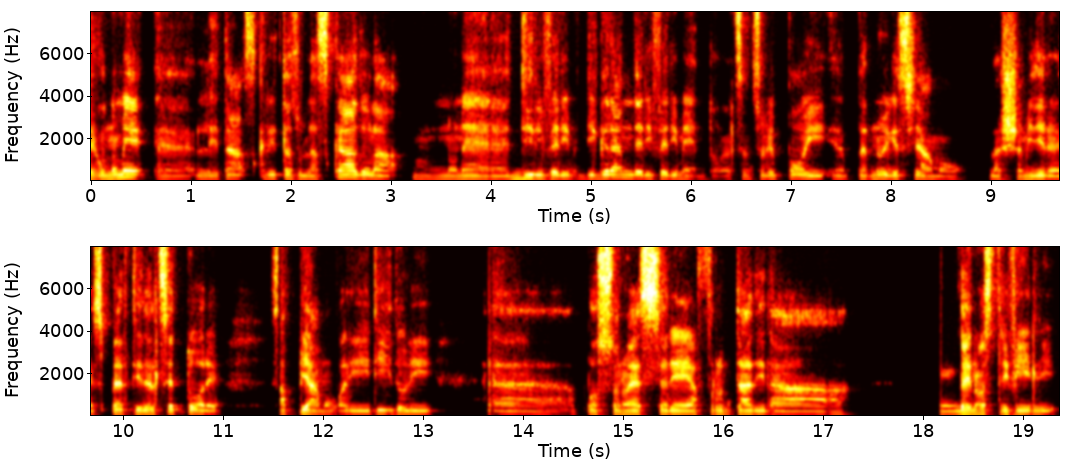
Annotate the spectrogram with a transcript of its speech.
Secondo me eh, l'età scritta sulla scatola non è di, riferi- di, grande riferimento, nel senso che poi eh, per noi che siamo, lasciami dire, esperti del settore, sappiamo quali titoli eh, possono essere affrontati da, dai nostri figli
